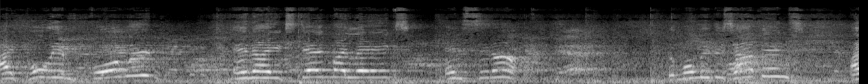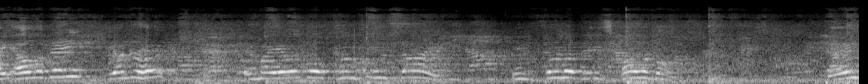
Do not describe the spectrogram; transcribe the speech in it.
I pull him forward and I extend my legs and sit up. The moment this happens, I elevate the underhook and my elbow comes inside in front of his collarbone. Okay?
